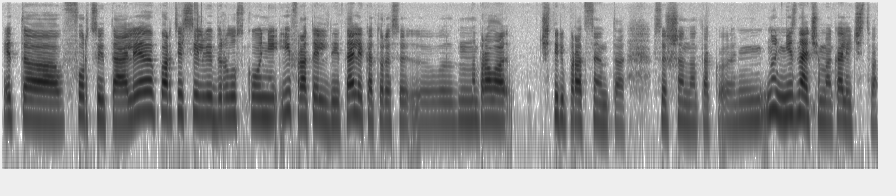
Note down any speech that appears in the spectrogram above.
это Форца Италия, партия Сильвия Берлускони и Фратель де Италия, которая э, набрала 4%, совершенно так, э, ну, незначимое количество.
